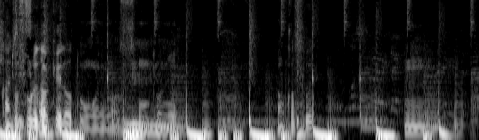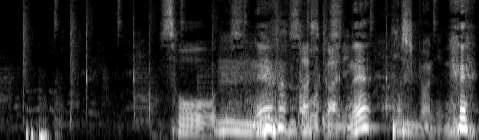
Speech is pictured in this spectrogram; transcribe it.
感じですそれだけだと思います。うん。本当に。なんかそううん。そうですね、うん。確かに。ね確かにね、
